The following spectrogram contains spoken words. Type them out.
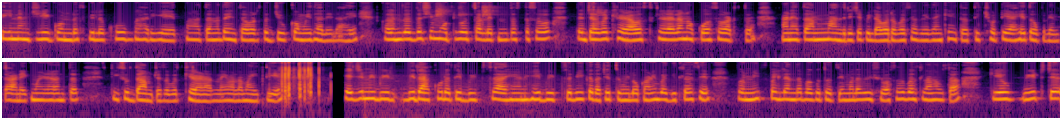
तीन आमची ही गोंडस पिलं खूप भारी आहेत. पण आता ना त्यांच्यावर तर जीव कमी झालेला आहे. कारण जर जशी मोठी होत चाललेत ना तसं तसं त्यांच्याबरोबर खेळावं खेळायला नको असं वाटतं. आणि आता आम्ही मांजरीच्या पिलाबरोबर सगळेजण खेळतो. ती छोटी आहे तोपर्यंत आणि एक महिन्यानंतर तीसुद्धा आमच्यासोबत खेळणार नाही मला माहिती आहे. हे जे मी बीट बी दाखवलं ते बीटचं आहे आणि हे बीटचं बी कदाचित तुम्ही लोकांनी बघितलं असेल पण मीच पहिल्यांदा बघत होते. मला विश्वासच बसला नव्हता की बीटचं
